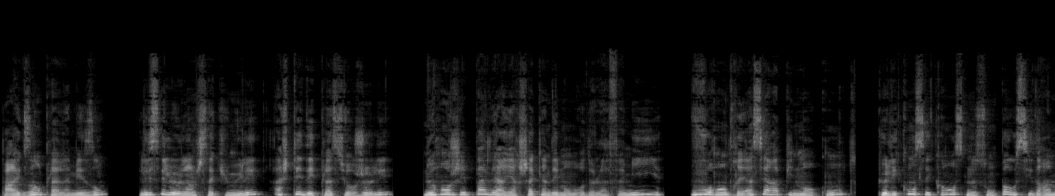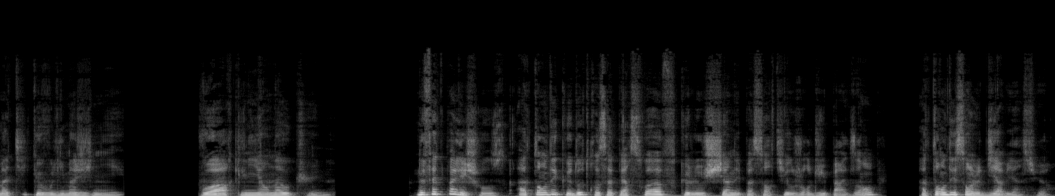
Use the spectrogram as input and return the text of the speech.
Par exemple, à la maison, laissez le linge s'accumuler, achetez des plats surgelés, ne rangez pas derrière chacun des membres de la famille, vous vous rendrez assez rapidement compte que les conséquences ne sont pas aussi dramatiques que vous l'imaginiez, voire qu'il n'y en a aucune. Ne faites pas les choses, attendez que d'autres s'aperçoivent que le chien n'est pas sorti aujourd'hui par exemple, attendez sans le dire bien sûr.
